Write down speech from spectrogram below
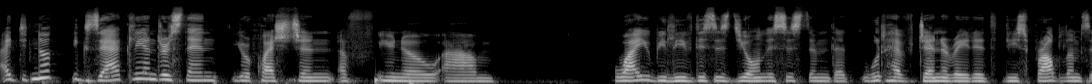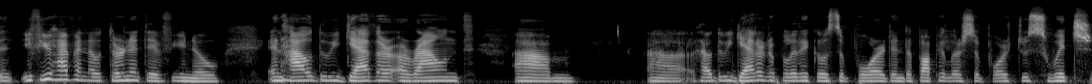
I did not exactly understand your question of you know um, why you believe this is the only system that would have generated these problems. And if you have an alternative you know and how do we gather around um, uh, how do we gather the political support and the popular support to switch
